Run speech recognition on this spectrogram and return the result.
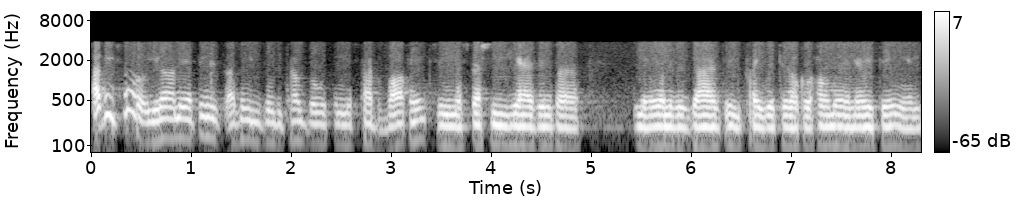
I think so. You know, I mean, I think I think he's going to be comfortable within this type of offense, and especially he has his, uh, you know, one of his guys that he played with in Oklahoma and everything. And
